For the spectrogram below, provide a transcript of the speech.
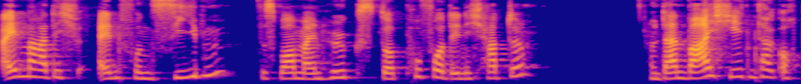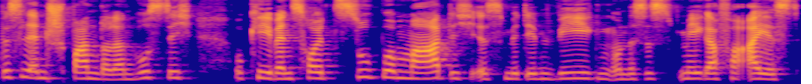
einmal hatte ich einen von sieben, das war mein höchster Puffer, den ich hatte. Und dann war ich jeden Tag auch ein bisschen entspannter. Dann wusste ich, okay, wenn es heute super matig ist mit den Wegen und es ist mega vereist,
